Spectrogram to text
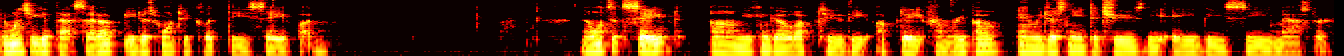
And once you get that set up, you just want to click the Save button. Now once it's saved, um, you can go up to the Update from Repo, and we just need to choose the ABC Master.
